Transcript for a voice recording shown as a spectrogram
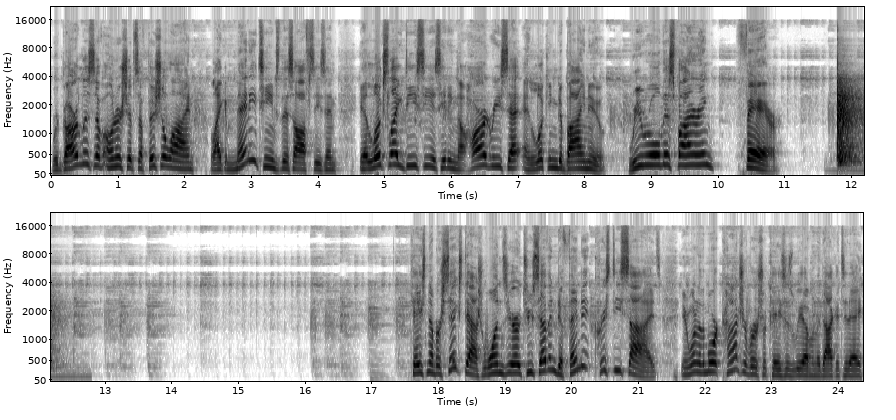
Regardless of ownership's official line, like many teams this offseason, it looks like DC is hitting the hard reset and looking to buy new. We rule this firing fair. Case number 6 1027, defendant Christy Sides. In one of the more controversial cases we have on the docket today,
